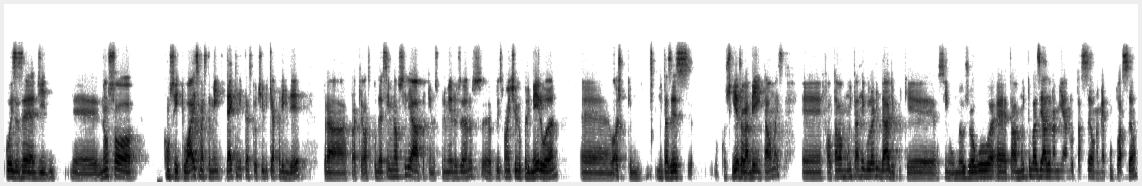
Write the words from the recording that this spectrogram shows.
coisas é, de é, não só conceituais, mas também técnicas que eu tive que aprender para que elas pudessem me auxiliar, porque nos primeiros anos, é, principalmente no primeiro ano, é, lógico que muitas vezes eu conseguia jogar bem e tal, mas é, faltava muita regularidade, porque assim o meu jogo estava é, muito baseado na minha anotação, na minha pontuação,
